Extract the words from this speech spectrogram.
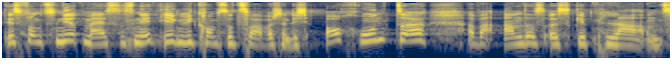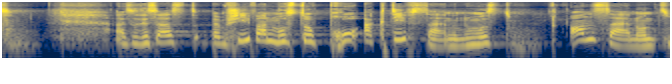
Das funktioniert meistens nicht. Irgendwie kommst du zwar wahrscheinlich auch runter, aber anders als geplant. Also das heißt, beim Skifahren musst du proaktiv sein. Du musst on sein und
